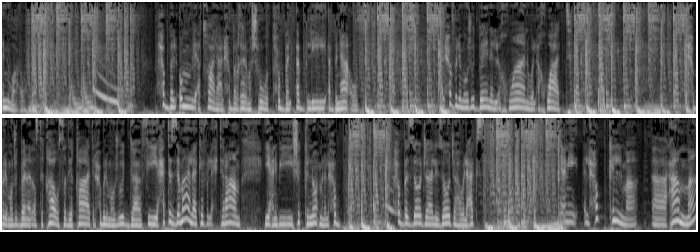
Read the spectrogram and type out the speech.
أنواعه. حب الأم لاطفالها، الحب الغير مشروط، حب الأب لأبنائه. الحب اللي موجود بين الإخوان والأخوات الحب اللي موجود بين الأصدقاء والصديقات الحب اللي موجود في حتى الزمالة كيف الاحترام يعني بيشكل نوع من الحب. حب الزوجة لزوجها والعكس. يعني الحب كلمة آه، عامة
